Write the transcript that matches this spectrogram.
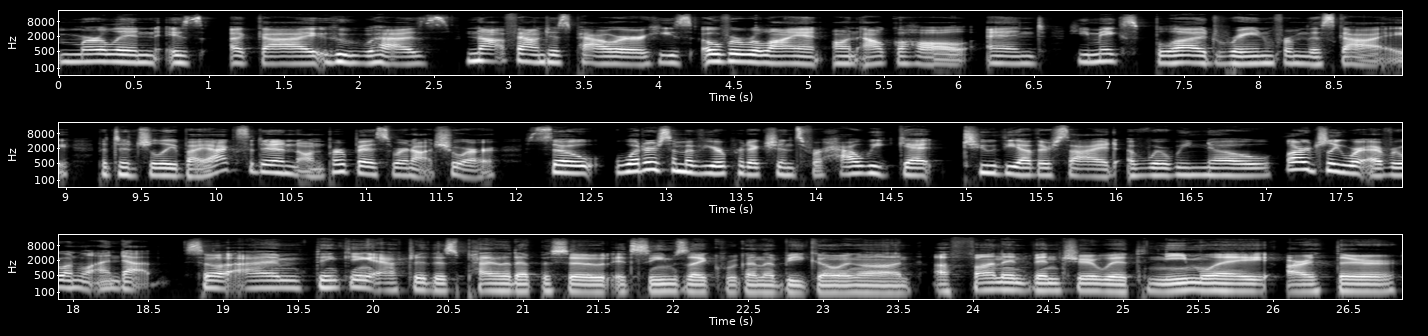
Merlin is a guy who has not found his power. He's over reliant on alcohol and he makes blood rain from the sky, potentially by accident, on purpose. We're not sure. So, what are some of your predictions for how we get to the other side of where we know largely where everyone will end up? So I'm thinking after this pilot episode, it seems like we're going to be going on a fun adventure with Nimue, Arthur,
